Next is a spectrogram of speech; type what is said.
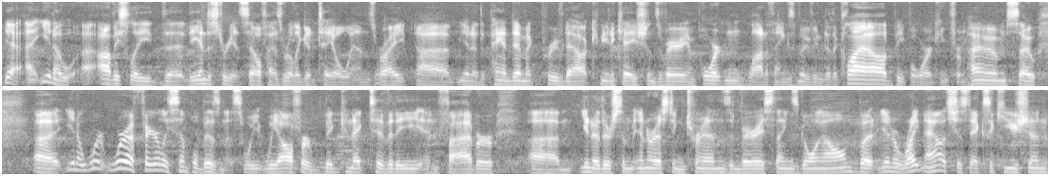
Yeah, uh, you know, uh, obviously the, the industry itself has really good tailwinds, right? Uh, you know, the pandemic proved out communications are very important. A lot of things moving to the cloud, people working from home. So, uh, you know, we're, we're a fairly simple business. We, we offer big connectivity and fiber. Um, you know, there's some interesting trends and various things going on, but you know, right now it's just execution.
